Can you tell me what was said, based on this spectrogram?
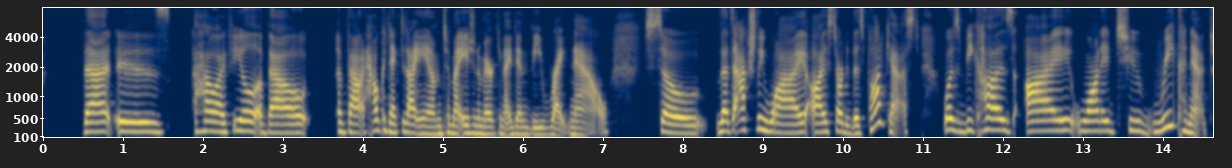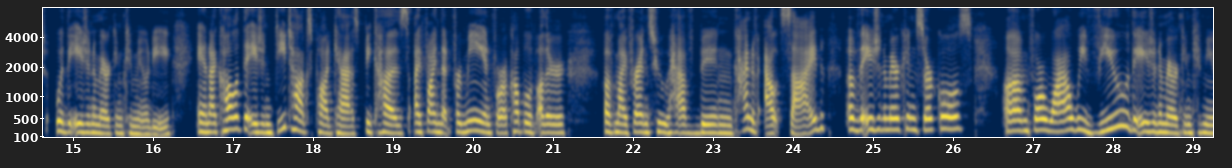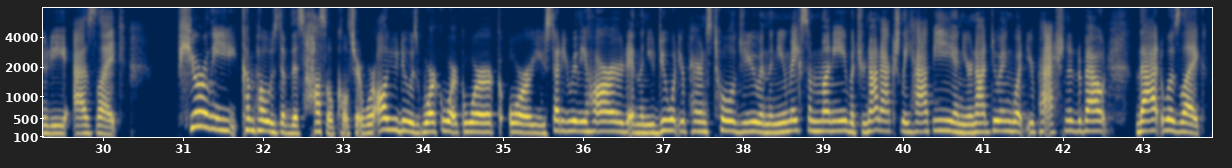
that is how I feel about about how connected I am to my Asian American identity right now. So that's actually why I started this podcast was because I wanted to reconnect with the Asian American community and I call it the Asian Detox podcast because I find that for me and for a couple of other of my friends who have been kind of outside of the Asian American circles um, for a while, we view the Asian American community as like purely composed of this hustle culture where all you do is work, work, work, or you study really hard and then you do what your parents told you and then you make some money, but you're not actually happy and you're not doing what you're passionate about. That was like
